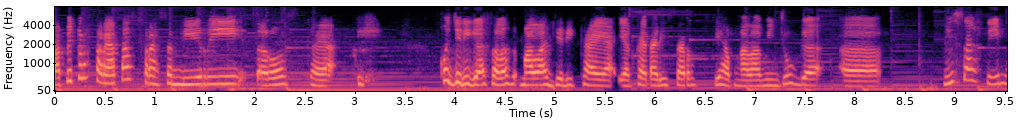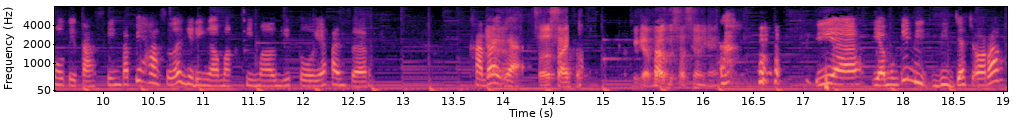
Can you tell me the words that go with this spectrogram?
Tapi terus ternyata stres sendiri, terus kayak ih kok jadi gak salah malah jadi kayak yang kayak tadi Sir Sihab ngalamin juga eh, bisa sih multitasking, tapi hasilnya jadi nggak maksimal gitu ya kan, Sir? Karena ya selesai tapi nggak bagus hasilnya Iya, ya mungkin di, di judge orang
